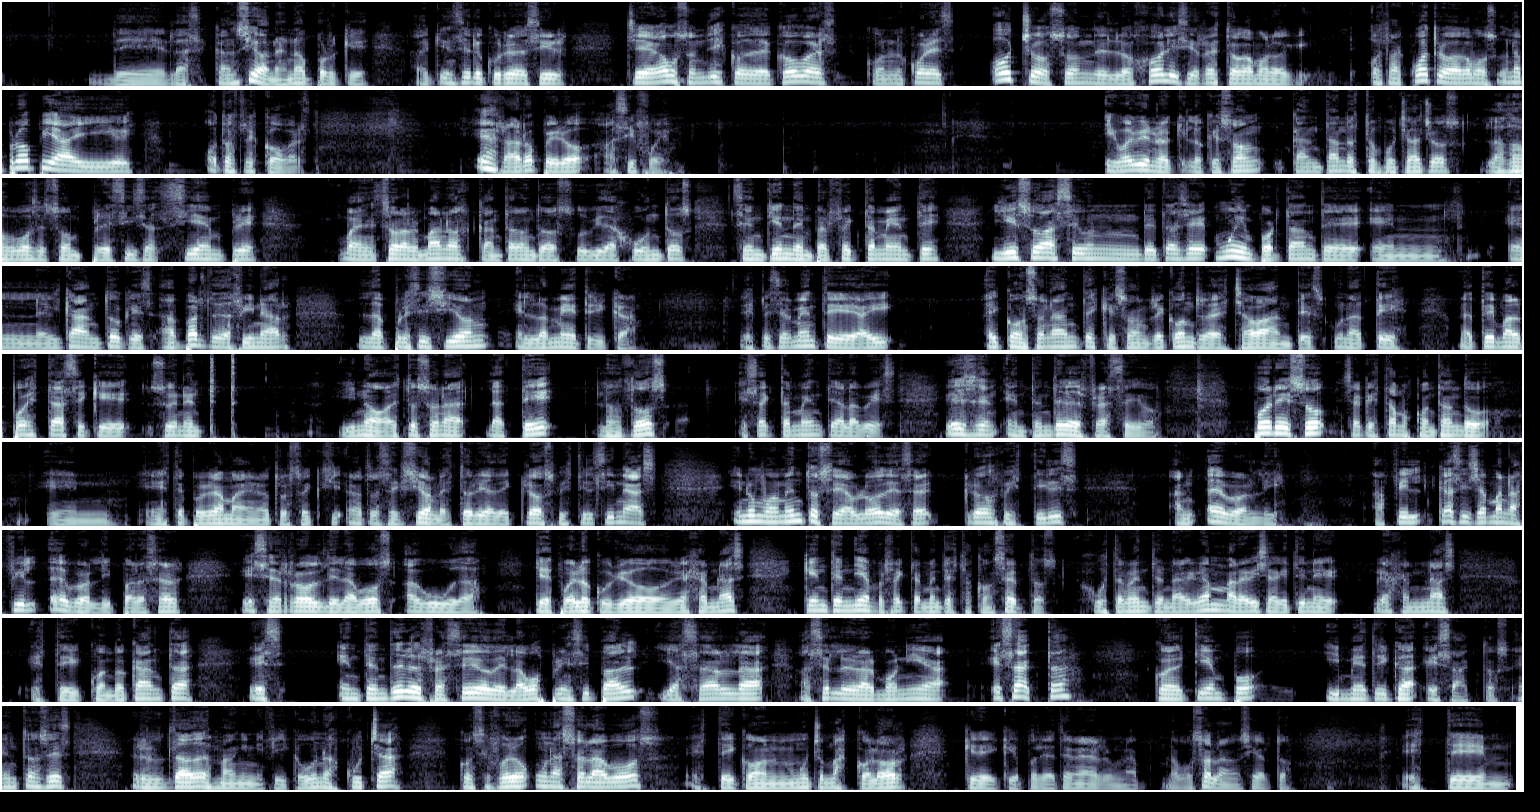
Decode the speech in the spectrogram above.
de las canciones, ¿no? Porque a quién se le ocurrió decir, che, hagamos un disco de covers con los cuales ocho son de los Hollies y el resto hagamos lo que, otras cuatro hagamos una propia y otros tres covers. Es raro, pero así fue. Igual que, lo que son cantando estos muchachos, las dos voces son precisas siempre. Bueno, son hermanos, cantaron toda su vida juntos, se entienden perfectamente y eso hace un detalle muy importante en, en el canto, que es, aparte de afinar, la precisión en la métrica. Especialmente hay, hay consonantes que son recontra deschavantes, una T. Una T mal puesta hace que suenen t, y no, esto suena la T, los dos exactamente a la vez. Es en- entender el fraseo. Por eso, ya que estamos contando en, este programa, en, otra sección, la historia de Crosby, Stills y Nash, en un momento se habló de hacer Crosby, Stills and Everly. Casi llaman a Phil Everly para hacer ese rol de la voz aguda, que después lo ocurrió Graham Nash, que entendía perfectamente estos conceptos. Justamente una gran maravilla que tiene Graham Nash este, cuando canta es entender el fraseo de la voz principal y hacerla, hacerle la armonía exacta con el tiempo y métrica exactos. Entonces el resultado es magnífico. Uno escucha como si fuera una sola voz, este, con mucho más color que, que podría tener una, una voz sola, ¿no es cierto? Este,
